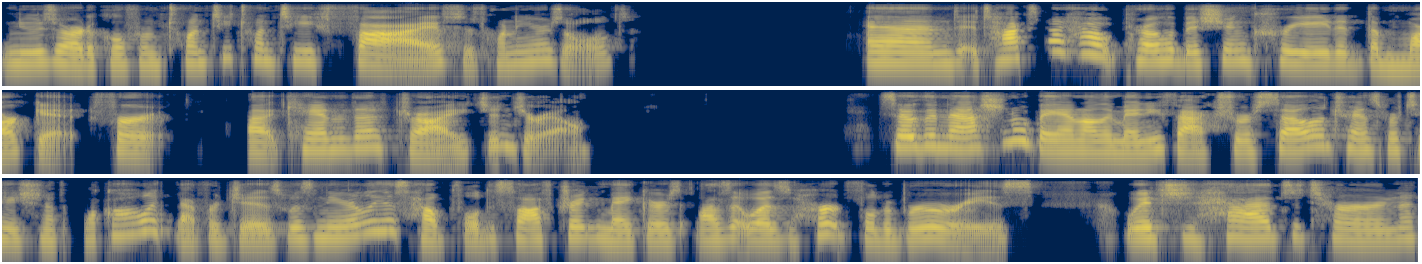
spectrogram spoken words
news article from 2025, so 20 years old. And it talks about how prohibition created the market for uh, Canada dry ginger ale. So, the national ban on the manufacture, sale, and transportation of alcoholic beverages was nearly as helpful to soft drink makers as it was hurtful to breweries, which had to turn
